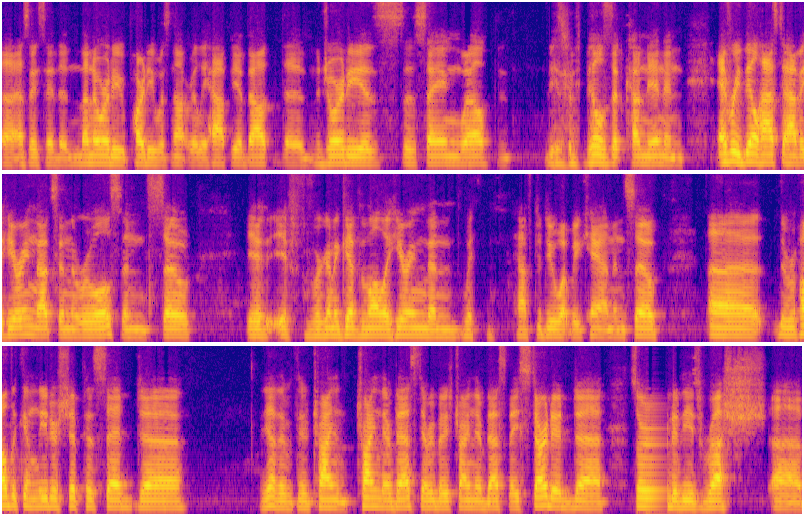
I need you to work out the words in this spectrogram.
Uh, as I say, the minority party was not really happy about. The majority is, is saying, well, these are the bills that come in, and every bill has to have a hearing. That's in the rules, and so if, if we're going to give them all a hearing, then with have to do what we can. And so uh, the Republican leadership has said, uh, yeah, they're, they're, trying trying their best. Everybody's trying their best. They started uh, sort of these rush, uh,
